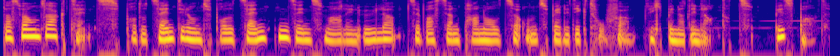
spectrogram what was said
Das war unser Akzent. Produzentinnen und Produzenten sind Marlene Oehler, Sebastian Panholzer und Benedikt Hofer. Ich bin Nadine Landert. Bis bald.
